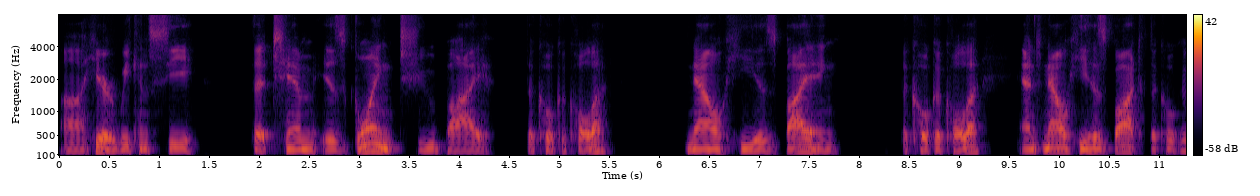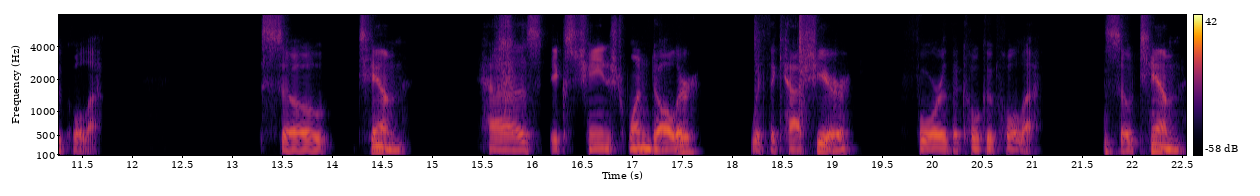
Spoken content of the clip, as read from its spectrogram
uh, here we can see that Tim is going to buy the Coca Cola. Now he is buying the Coca Cola, and now he has bought the Coca Cola. So Tim has exchanged $1 with the cashier for the Coca Cola. So Tim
